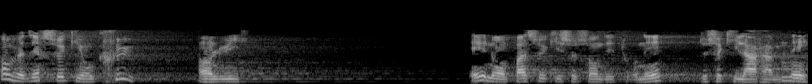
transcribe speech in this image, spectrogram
On veut dire ceux qui ont cru en lui. Et non pas ceux qui se sont détournés de ce qu'il a ramené.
